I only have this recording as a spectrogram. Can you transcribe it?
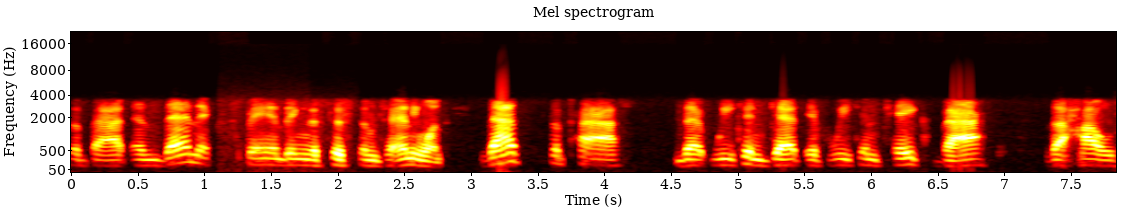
the bat, and then expanding the system to anyone. That's the path that we can get if we can take back the House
